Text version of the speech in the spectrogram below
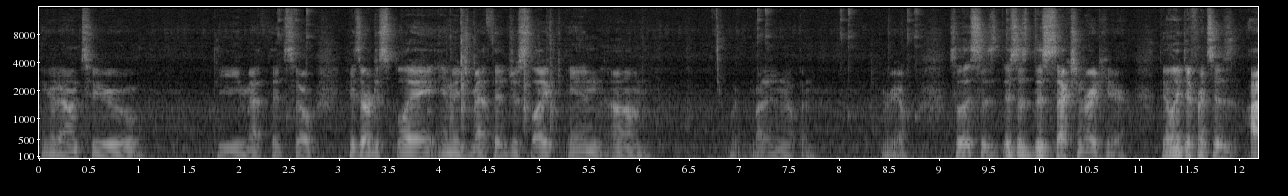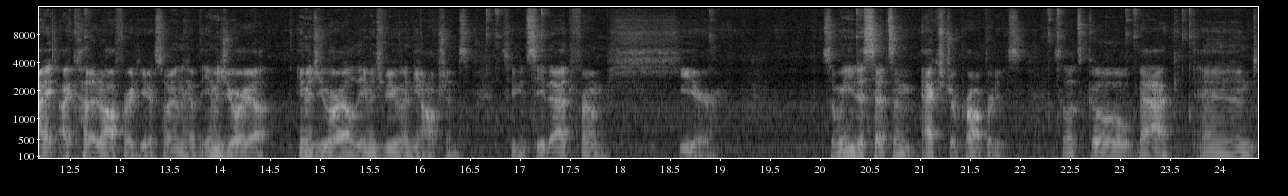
and go down to the method. So here's our display image method, just like in um, why didn't it open? Here we go. So this is this is this section right here. The only difference is I, I cut it off right here, so I only have the image URL, image URL, the image view, and the options. So you can see that from here. So we need to set some extra properties. So let's go back and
